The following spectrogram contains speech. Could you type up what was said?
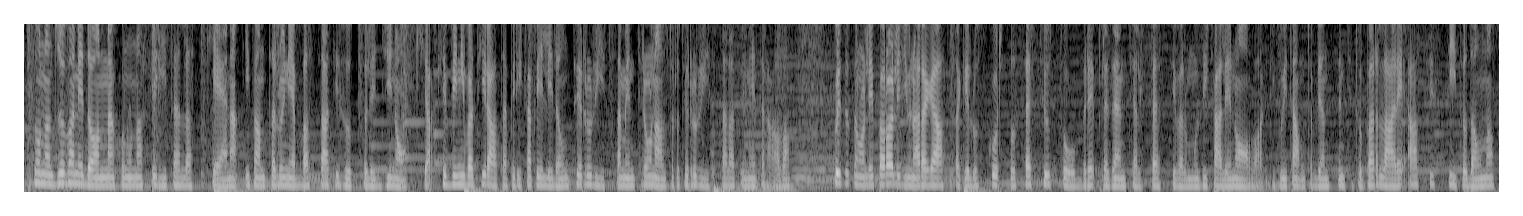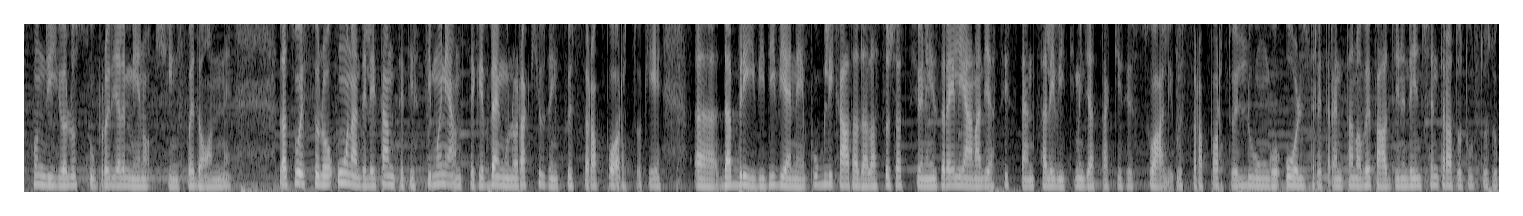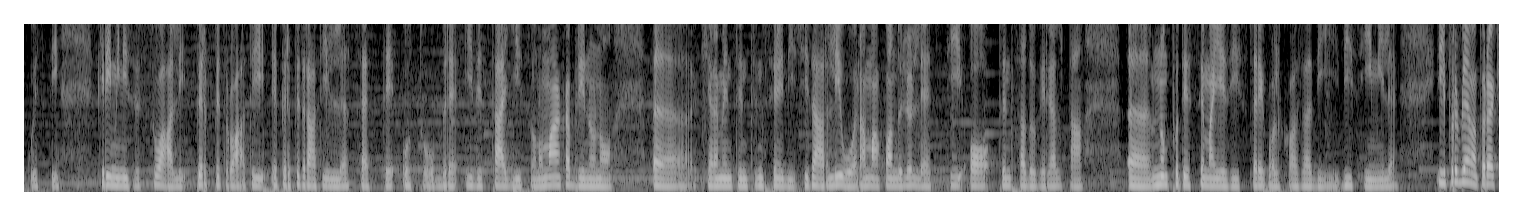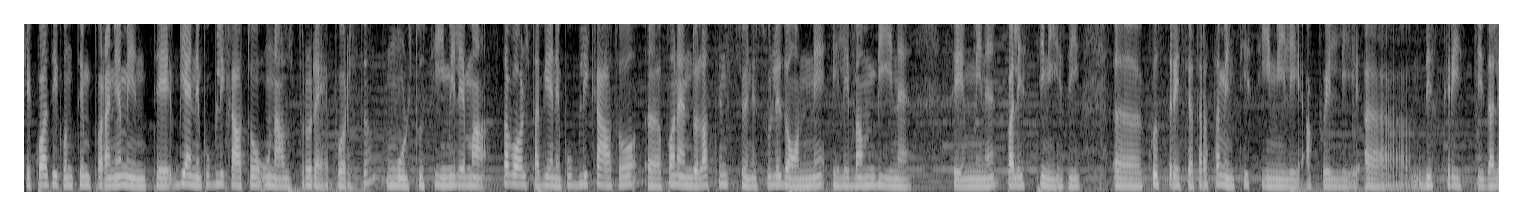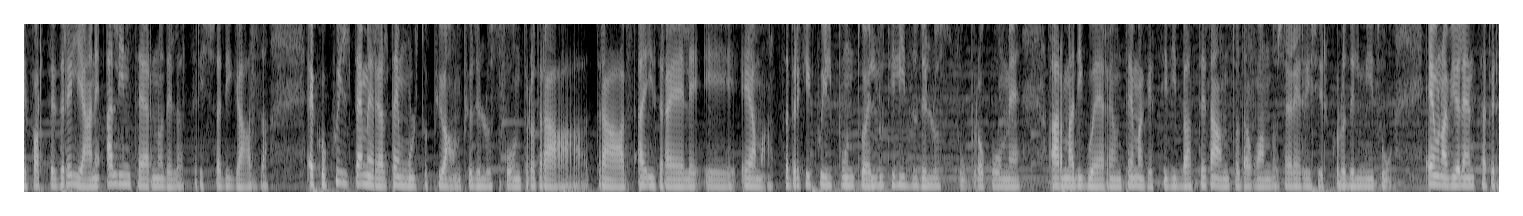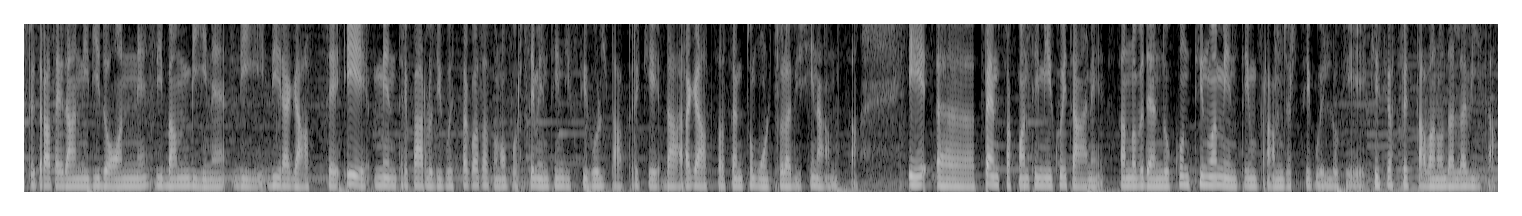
Visto una giovane donna con una ferita alla schiena, i pantaloni abbassati sotto le ginocchia, che veniva tirata per i capelli da un terrorista mentre un altro terrorista la penetrava. Queste sono le parole di una ragazza che lo scorso 7 ottobre, presente al festival musicale Nova, di cui tanto abbiamo sentito parlare, ha assistito da un nascondiglio allo stupro di almeno 5 donne. La sua è solo una delle tante testimonianze che vengono racchiuse in questo rapporto che eh, da brividi viene pubblicata dall'Associazione Israeliana di Assistenza alle Vittime di Attacchi Sessuali. Questo rapporto è lungo, oltre 39 pagine ed è incentrato tutto su questi crimini sessuali perpetuati e perpetrati il 7 ottobre. I dettagli sono macabri, non ho eh, chiaramente intenzione di citarli ora, ma quando li ho letti ho pensato che in realtà eh, non potesse mai esistere qualcosa di, di simile. Il problema però è che quasi contemporaneamente viene pubblicato un altro report molto simile, ma stavolta viene pubblicato eh, ponendo l'attenzione sulle donne e le bambine femmine palestinesi eh, costretti a trattamenti simili a quelli eh, descritti dalle forze israeliane all'interno della striscia di Gaza. Ecco, qui il tema in realtà è molto più ampio dello scontro tra, tra Israele e, e Hamas, perché qui il punto è l'utilizzo dello stupro come arma di guerra, è un tema che si dibatte tanto da quando c'era il ricircolo del MeToo. È una violenza perpetrata ai danni di donne, di bambine, di, di ragazze e mentre parlo di questa cosa sono fortemente in difficoltà perché da ragazza sento molto la vicinanza e eh, penso a quante i miei coetanei stanno vedendo continuamente infrangersi quello che, che si aspettavano dalla vita.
